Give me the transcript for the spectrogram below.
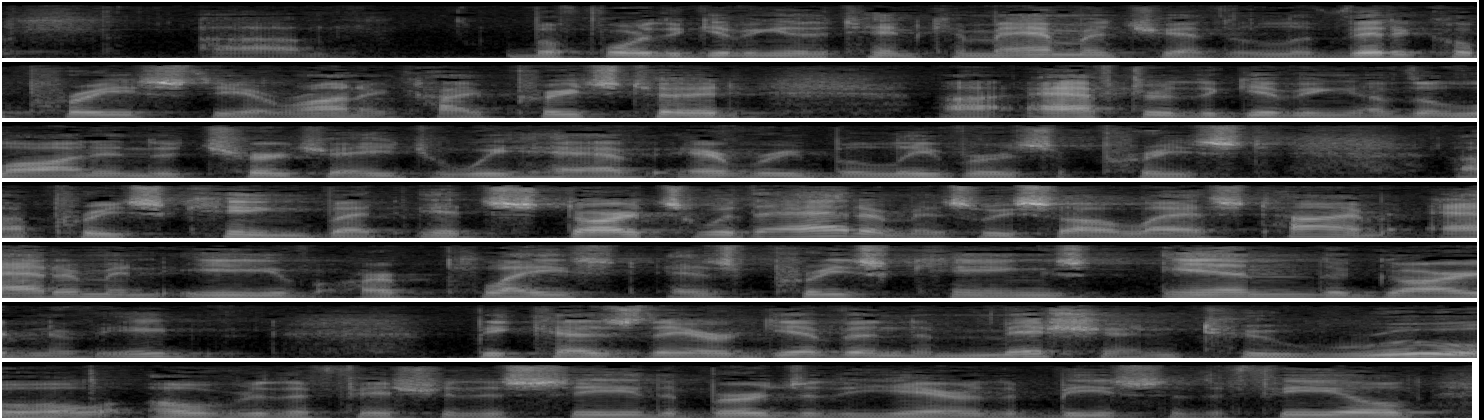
um, before the giving of the Ten Commandments. You have the Levitical priests, the Aaronic high priesthood. Uh, after the giving of the law and in the church age, we have every believer as a priest, uh, priest king. But it starts with Adam, as we saw last time. Adam and Eve are placed as priest kings in the Garden of Eden because they are given the mission to rule over the fish of the sea, the birds of the air, the beasts of the field,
